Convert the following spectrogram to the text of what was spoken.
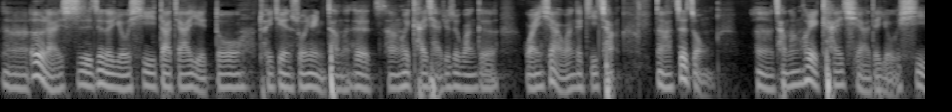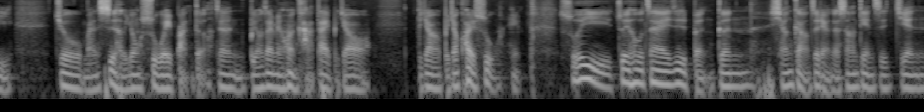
那二来是这个游戏，大家也都推荐说，因为你常常会常常会开起来，就是玩个玩一下，玩个几场。那这种，嗯，常常会开起来的游戏，就蛮适合用数位版的，这样不用在那边换卡带，比较。比较比较快速，嘿，所以最后在日本跟香港这两个商店之间，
